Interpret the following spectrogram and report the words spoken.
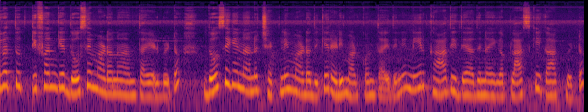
ಇವತ್ತು ಟಿಫನ್ಗೆ ದೋಸೆ ಮಾಡೋಣ ಅಂತ ಹೇಳ್ಬಿಟ್ಟು ದೋಸೆಗೆ ನಾನು ಚಟ್ನಿ ಮಾಡೋದಕ್ಕೆ ರೆಡಿ ಮಾಡ್ಕೊತಾ ಇದ್ದೀನಿ. ನೀರು ಕಾದಿದೆ. ಅದನ್ನು ಈಗ ಪ್ಲಾಸ್ಕಿಗೆ ಹಾಕ್ಬಿಟ್ಟು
